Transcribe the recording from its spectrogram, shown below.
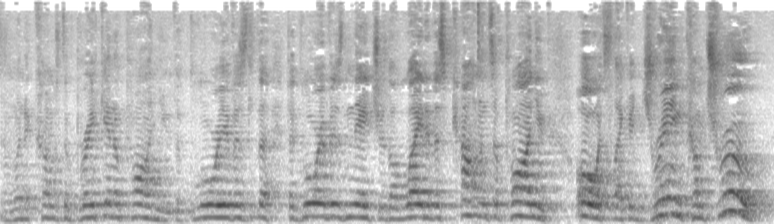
And when it comes to break in upon you, the glory of his the, the glory of his nature, the light of his countenance upon you, oh, it's like a dream come true.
